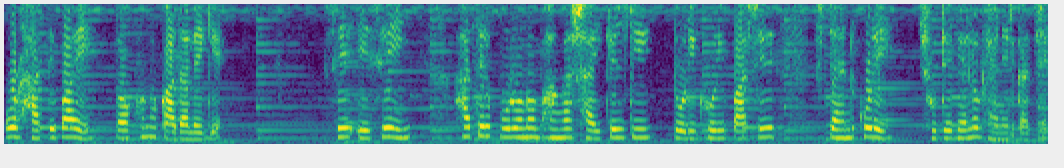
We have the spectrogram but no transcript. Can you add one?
ওর হাতে পায়ে তখনও কাদা লেগে। সে এসেই হাতের পুরনো ভাঙা সাইকেলটি তড়িঘড়ি পাশে স্ট্যান্ড করে ছুটে গেল ভ্যানের কাছে।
